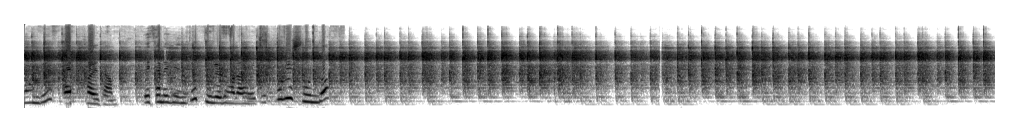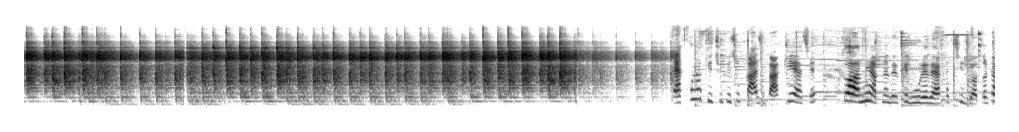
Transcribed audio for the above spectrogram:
মন্দির অক্ষয়ধাম। এখানে কিন্তু তুলে ধরা হয়েছে। খুবই সুন্দর কিছু কিছু কাজ বাকি আছে, তো আমি আপনাদেরকে ঘুরে দেখাচ্ছি যতটা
